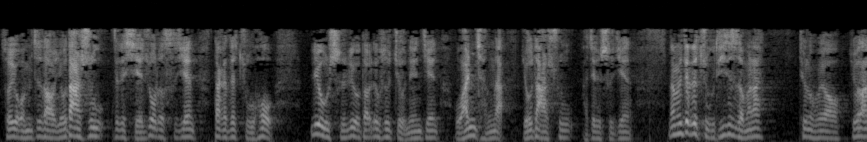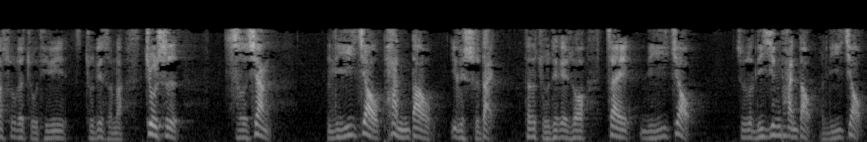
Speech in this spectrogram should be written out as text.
所以我们知道犹大书这个写作的时间大概在主后六十六到六十九年间完成了犹大书啊这个时间。那么这个主题是什么呢？听众朋友，犹大书的主题主题什么？就是指向离教叛道一个时代。它的主题可以说，在离教，就是离经叛道、离教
